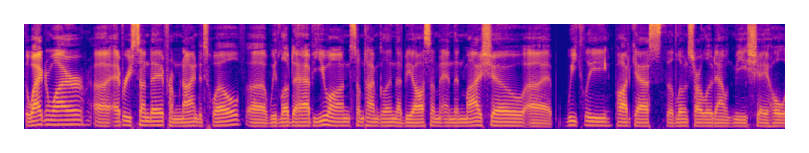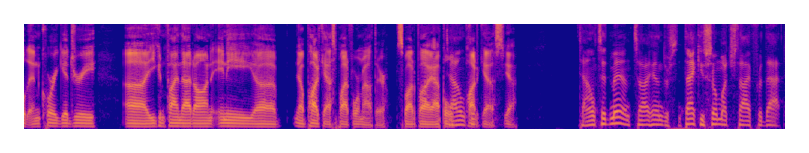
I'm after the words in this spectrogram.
the Wagner Wire uh, every Sunday from nine to twelve. Uh, we'd love to have you on sometime, Glenn. That'd be awesome. And then my show, uh, weekly podcast, the Lone Star Lowdown with me, Shay Holt, and Corey Guidry. Uh, you can find that on any uh, you know, podcast platform out there, Spotify, Apple Talented. Podcasts. Yeah. Talented man, Ty Henderson. Thank you so much, Ty, for that.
